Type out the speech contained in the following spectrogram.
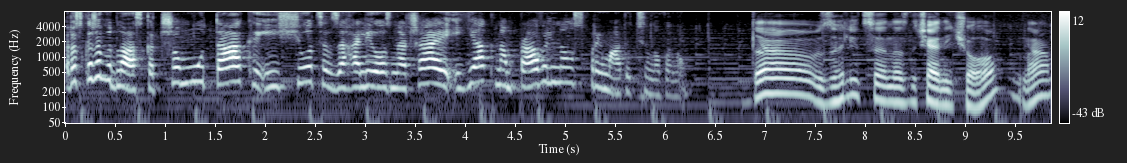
Розкажи, будь ласка, чому так і що це взагалі означає, і як нам правильно сприймати цю новину? Та взагалі це не означає нічого, да?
